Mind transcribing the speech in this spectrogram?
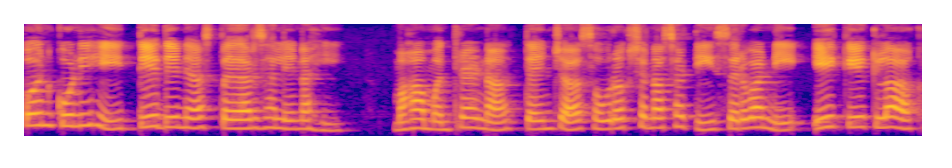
पण कोणीही ते देण्यास तयार झाले नाही. महामंत्र्यांना त्यांच्या संरक्षणासाठी सर्वांनी एक एक लाख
